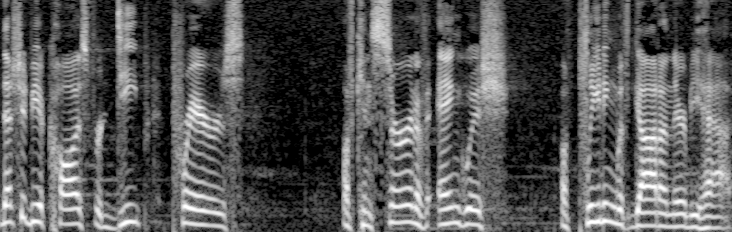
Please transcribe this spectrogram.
That should be a cause for deep prayers of concern, of anguish, of pleading with God on their behalf.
